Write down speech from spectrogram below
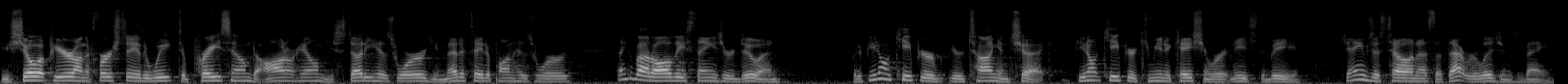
You show up here on the first day of the week to praise Him, to honor Him. You study His Word, you meditate upon His Word. Think about all these things you're doing. But if you don't keep your, your tongue in check, if you don't keep your communication where it needs to be, James is telling us that that religion's vain.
